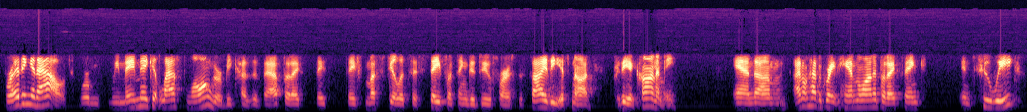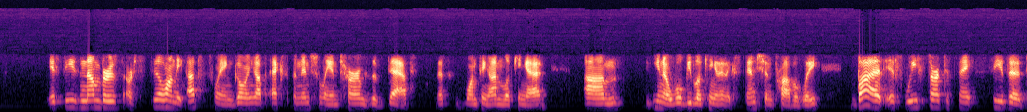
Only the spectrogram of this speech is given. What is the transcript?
spreading it out. We're, we may make it last longer because of that, but I, they they must feel it's a safer thing to do for our society, if not for the economy. And um, I don't have a great handle on it, but I think in two weeks, if these numbers are still on the upswing, going up exponentially in terms of deaths, that's one thing I'm looking at. Um, you know, we'll be looking at an extension probably. But if we start to think, see that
